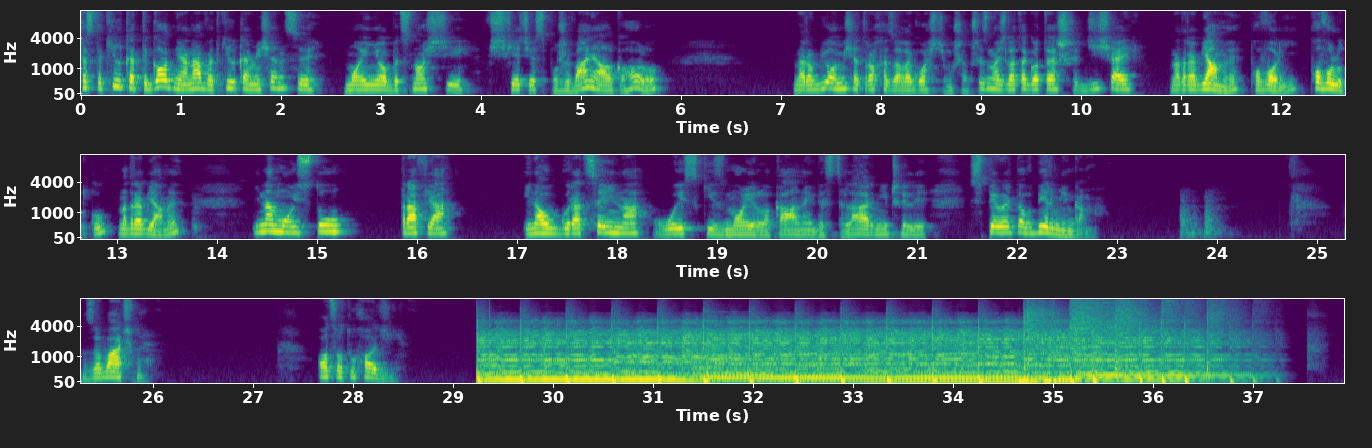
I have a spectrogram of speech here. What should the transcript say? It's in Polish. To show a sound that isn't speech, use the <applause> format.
Przez te kilka tygodni, a nawet kilka miesięcy mojej nieobecności w świecie spożywania alkoholu, narobiło mi się trochę zaległości, muszę przyznać, dlatego też dzisiaj nadrabiamy powoli, powolutku nadrabiamy i na mój stół trafia inauguracyjna whisky z mojej lokalnej destylarni, czyli Spirit of Birmingham. Zobaczmy, o co tu chodzi.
